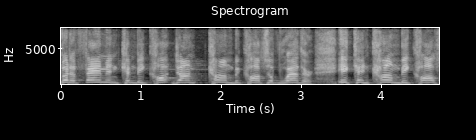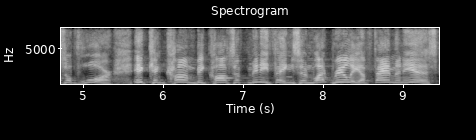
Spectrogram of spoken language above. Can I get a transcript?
But a famine can be caught, done, come because of weather. It can come because because of war. It can come because of many things. And what really a famine is,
